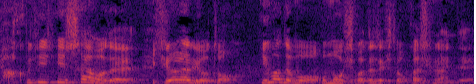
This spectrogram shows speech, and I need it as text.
120歳まで生きられるよと今でも思う人が出てきておかしくないんで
